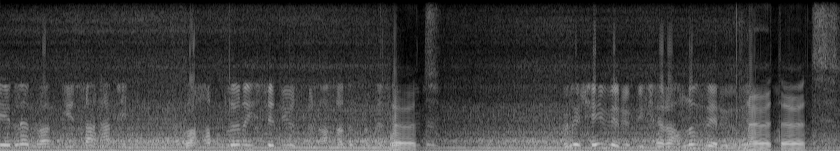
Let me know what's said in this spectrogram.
Bazı yerler var insan hani rahatlığını hissediyorsun anladın mı? Mesela Evet. Böyle, böyle şey veriyor bir ferahlık veriyor ya. Evet evet.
